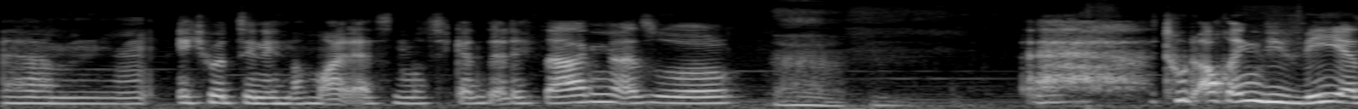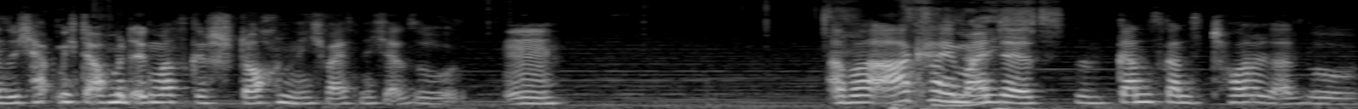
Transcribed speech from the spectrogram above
Ähm, ich würde sie nicht nochmal essen, muss ich ganz ehrlich sagen. Also, Äh, tut auch irgendwie weh. Also, ich habe mich da auch mit irgendwas gestochen. Ich weiß nicht, also, mh. Aber Arkai Vielleicht- meinte, es ist ganz, ganz toll. Also,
